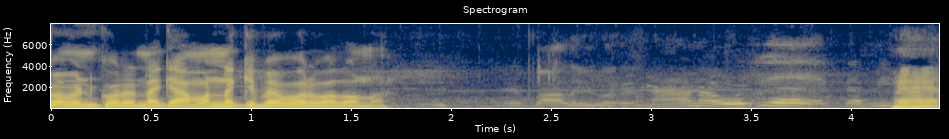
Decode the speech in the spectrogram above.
কমেন্ট করে নাকি আমার নাকি ব্যবহার ভালো না। হ্যাঁ।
